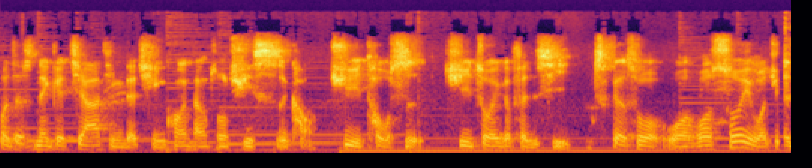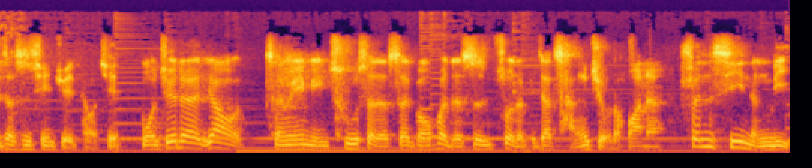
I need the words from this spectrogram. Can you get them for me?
或者是那个家庭的情况当中去思考、去透视、去做一个分析，这个说我我所以我觉得这是先决条件。我觉得要成为一名出色的社工，或者是做的比较长久的话呢，分析能力、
